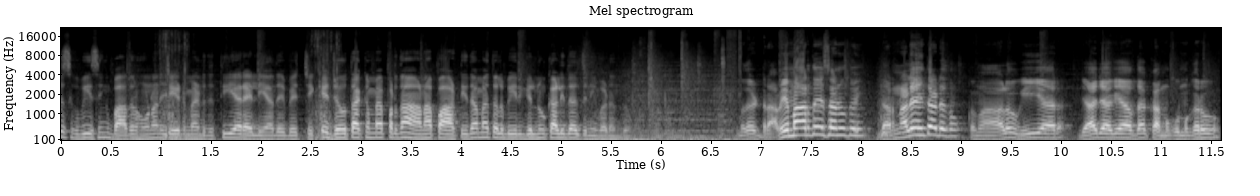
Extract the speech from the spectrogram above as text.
ਸੁਖਬੀਰ ਸਿੰਘ ਬਾਦਲ ਹੋਣਾ ਨੇ ਸਟੇਟਮੈਂਟ ਦਿੱਤੀ ਹੈ ਰੈਲੀਆਂ ਦੇ ਵਿੱਚ ਕਿ ਜੋ ਤੱਕ ਮੈਂ ਪ੍ਰਧਾਨ ਆ ਪਾਰਟੀ ਦਾ, ਮੈਂ ਤਲਬੀਰ ਗਿੱਲ ਨੂੰ ਅਕਾਲੀ ਦਲ 'ਚ ਨਹੀਂ ਵੜਨ ਦੂੰ ਮਤਲਬ ਡਰਾਵੇ ਮਾਰਦੇ ਸਾਨੂੰ ਤੁਸੀਂ? ਡਰਨ ਵਾਲੇ ਅਸੀਂ ਤੁਹਾਡੇ ਤੋਂ? ਕਮਾਲ ਹੋ ਗਈ ਯਾਰ। ਜਾ ਜਾ ਕੇ ਆਪਦਾ ਕੰਮ ਕੁਮ ਕਰੋ।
